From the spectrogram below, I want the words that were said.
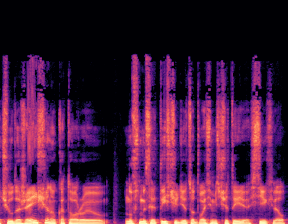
Чудо-женщину, которую... Ну, в смысле, 1984, сиквел,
